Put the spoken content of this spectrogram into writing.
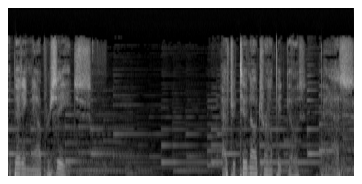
The bidding now proceeds. After two no trump, it goes pass.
